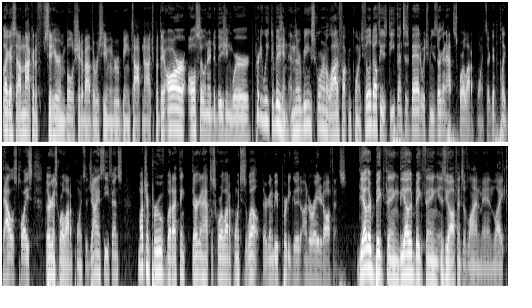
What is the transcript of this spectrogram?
Like I said, I'm not going to sit here and bullshit about the receiving group being top notch, but they are also in a division where pretty weak division, and they're being scoring a lot of fucking points. Philadelphia's defense is bad, which means they're going to have to score a lot of points. They're going to play Dallas twice. They're going to score a lot of points. The Giants defense much improved, but I think they're going to have to score a lot of points as well. They're going to be a pretty good underrated offense. The other big thing, the other big thing is the offensive line, man. Like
